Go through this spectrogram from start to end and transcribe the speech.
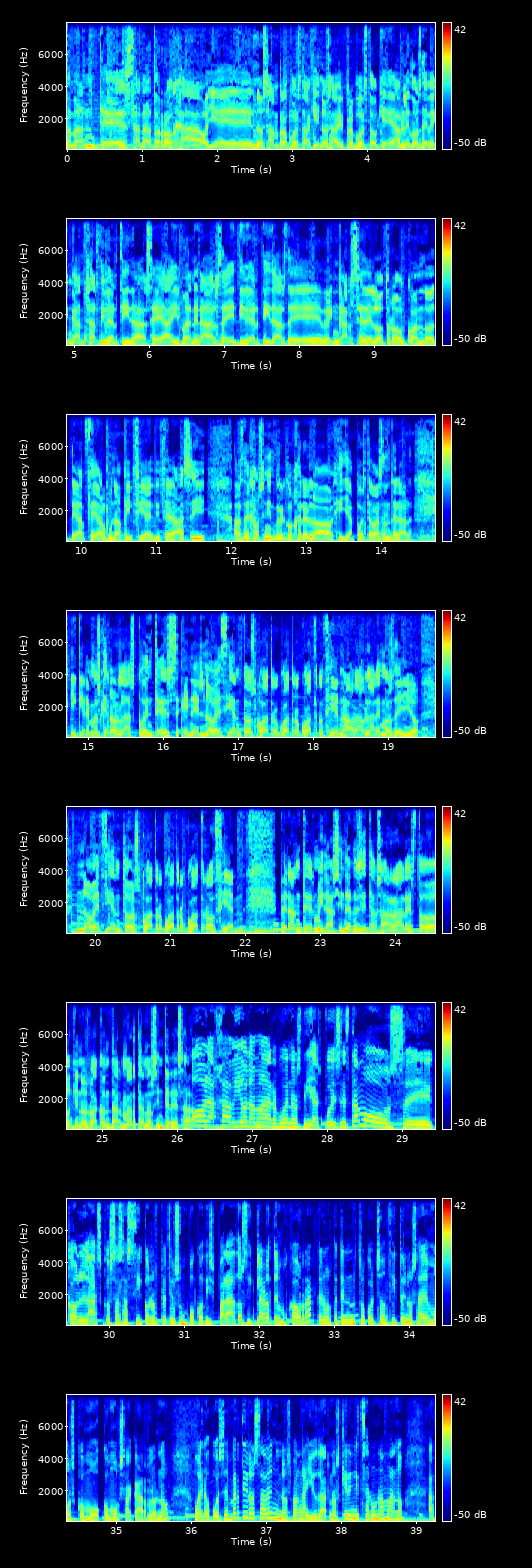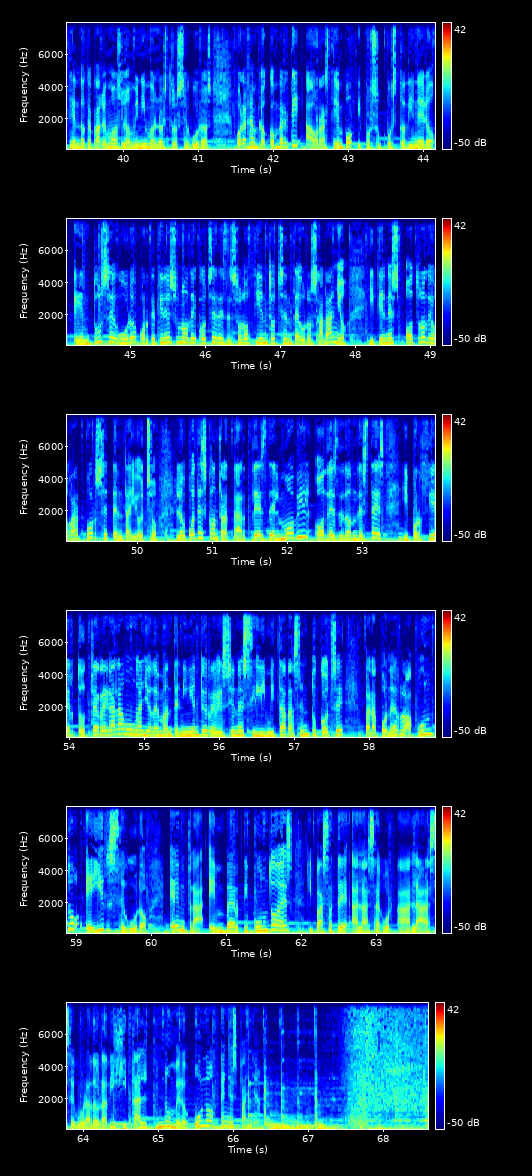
Amantes, Ana Torroja, oye, nos han propuesto aquí, nos habéis propuesto que hablemos de venganzas divertidas, ¿eh? Hay maneras eh, divertidas de vengarse del otro cuando te hace alguna pifia y dices, ah, sí, has dejado sin recoger en la vajilla, pues te vas a enterar. Y queremos que nos las cuentes en el 900-444-100. Ahora hablaremos de ello. 900-444-100. Pero antes, mira, si necesitas ahorrar, esto que nos va a contar Marta nos interesa. Hola Javi, hola Mar, buenos días. Pues estamos eh, con las cosas así, con los precios un poco disparados y claro, tenemos que ahorrar, tenemos que tener nuestro colchoncito y no sabemos cómo, cómo sacarlo, ¿no? Bueno, pues en Verti lo saben y nos van a ayudar, nos quieren echar una mano haciendo que paguemos lo mínimo en nuestros seguros. Por ejemplo, con Verti ahorras tiempo y por supuesto dinero en tu seguro porque tienes uno de coche desde solo 180 euros al año y tienes otro de hogar por 78. Lo puedes contratar desde el móvil o desde donde estés y por cierto, te regalan un año de mantenimiento y revisiones ilimitadas en tu coche para ponerlo a punto e ir seguro. Entra en verti.es y pásate a la, a la aseguradora digital número uno en España.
